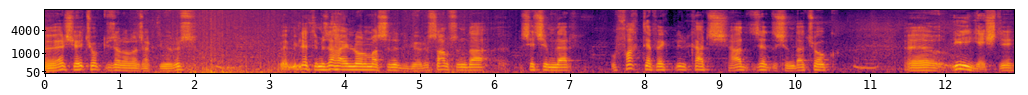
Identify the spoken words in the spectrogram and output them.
Her şey çok güzel olacak diyoruz. Ve milletimize hayırlı olmasını diliyoruz. Samsun'da seçimler ufak tefek birkaç hadise dışında çok e, iyi geçti.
